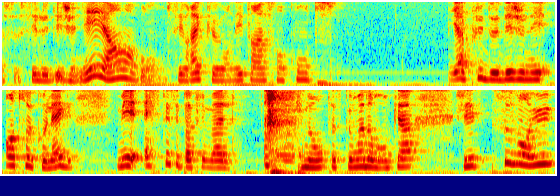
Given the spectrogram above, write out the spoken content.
c'est le déjeuner. Hein. Bon, c'est vrai qu'en étant à son compte, il n'y a plus de déjeuner entre collègues. Mais est-ce que c'est pas plus mal? Non, parce que moi, dans mon cas, j'ai souvent eu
